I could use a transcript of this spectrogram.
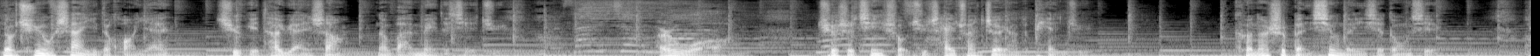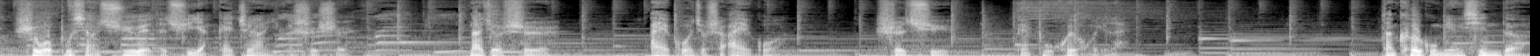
要去用善意的谎言去给他圆上那完美的结局。而我，却是亲手去拆穿这样的骗局。可能是本性的一些东西，是我不想虚伪的去掩盖这样一个事实，那就是，爱过就是爱过，失去便不会回来。但刻骨铭心的，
